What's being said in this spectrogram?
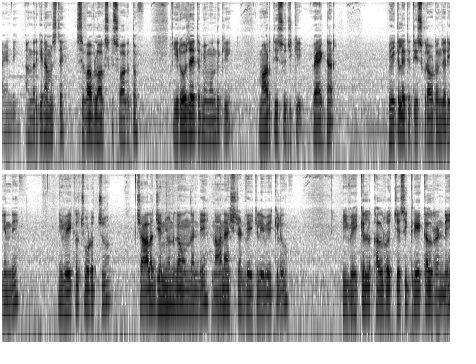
హాయ్ అండి. అందరికీ నమస్తే. శివ వ్లాగ్స్కి స్వాగతం. ఈరోజు అయితే మీ ముందుకి మారుతి సుజుకి వ్యాగ్నర్ వెహికల్ అయితే తీసుకురావడం జరిగింది. ఈ వెహికల్ చూడొచ్చు. చాలా జెన్యున్గా ఉందండి. నాన్ యాక్సిడెంట్ వెహికల్ ఈ వెహికల్. ఈ వెహికల్ కలర్ వచ్చేసి గ్రే కలర్ అండి.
